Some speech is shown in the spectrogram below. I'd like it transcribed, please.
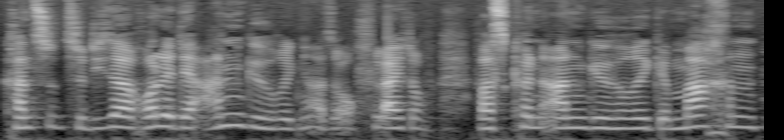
kannst du zu dieser Rolle der Angehörigen, also auch vielleicht auch, was können Angehörige machen?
